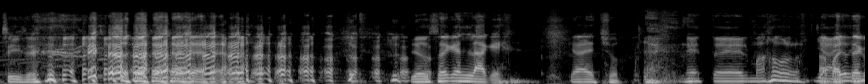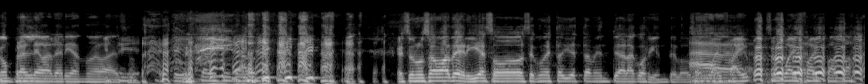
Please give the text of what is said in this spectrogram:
Sí, sí. Yo sé que es la que. ¿Qué ha hecho? Este, hermano. ya Aparte de comprarle baterías nuevas a eso. Estoy. Eso no usa batería, eso se conecta directamente a la corriente. Son Ah. Wi-Fi, son Wi-Fi, papá.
